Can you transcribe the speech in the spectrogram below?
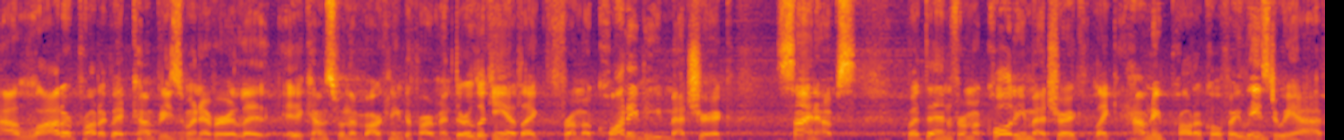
a lot of product-led companies, whenever it comes from the marketing department, they're looking at like from a quantity metric, signups. But then from a quality metric, like how many product qualified leads do we have?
